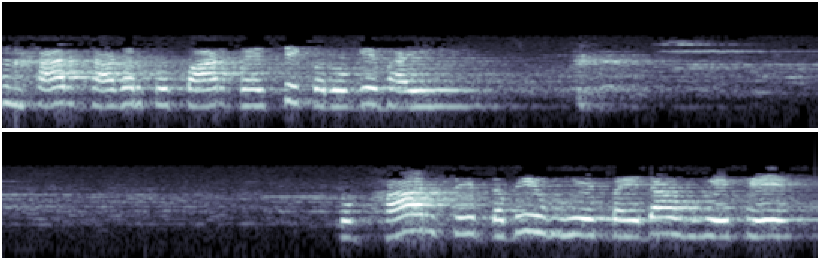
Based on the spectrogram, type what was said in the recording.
संसार सागर को पार कैसे करोगे भाई? तो भार से दबे हुए, पैदा हुए थे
